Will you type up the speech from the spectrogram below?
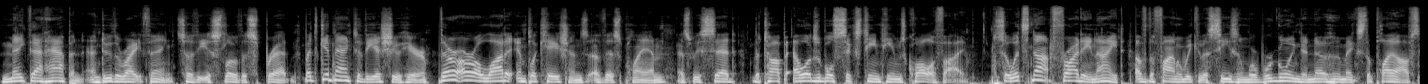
make that happen and do the right thing so that you slow the spread. But get back to the issue here, there are a lot of implications of this plan. As we said, the top eligible 16 teams qualify. So it's not Friday night of the final week of the season where we're going to know who makes the playoffs.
